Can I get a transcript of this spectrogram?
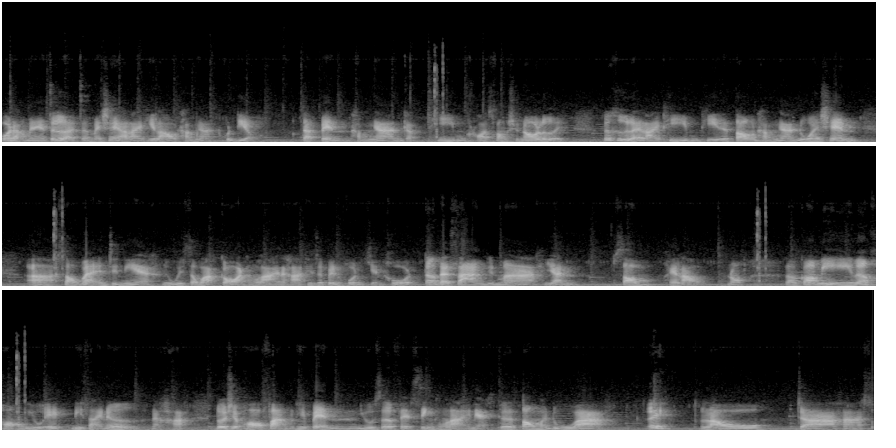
Product Manager อะจะไม่ใช่อะไรที่เราทำงานคนเดียว แต่เป็นทำงานกับทีม cross functional เลย ก็คือหลาย ๆ ทีมที่จะต้องทำงานด้วย เช่นซอฟต์แวร์เอนจิเนียร์หรือวิศวกรทั้งหลายนะคะ ที่จะเป็นคนเขียนโค้ด ตั้งแต่สร้างขึ้นมายันซ่อมให้เราเนาะแล้วก็มีเรื่องของ UX designer นะคะ โดยเฉพาะฝั่งที่เป็น user facing ทั้งหลายเนี่ย ก็จะต้องมาดูว่า เอ้ย เราจะหาโซ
